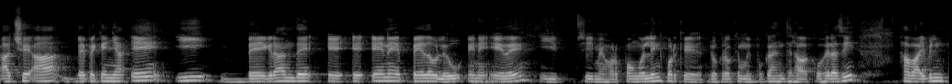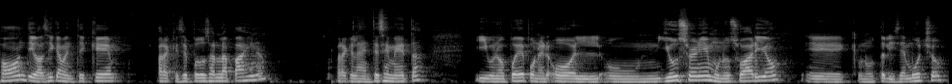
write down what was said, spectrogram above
H-A, B pequeña E y B grande E-E-N, P-W-N-E-D. Y sí, mejor pongo el link porque yo creo que muy poca gente la va a coger así. Have I been? Y básicamente que, ¿para qué se puede usar la página? Para que la gente se meta y uno puede poner o, el, un username, un usuario eh, que uno utilice mucho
